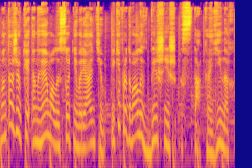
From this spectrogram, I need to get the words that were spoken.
Вантажівки НГ мали сотні варіантів, які продавали в більш ніж 100 країнах.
